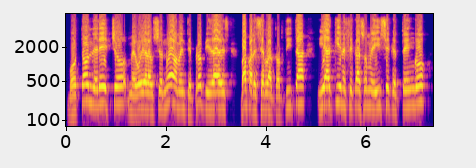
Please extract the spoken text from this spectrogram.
Botón derecho, me voy a la opción nuevamente propiedades, va a aparecer la tortita y aquí en este caso me dice que tengo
